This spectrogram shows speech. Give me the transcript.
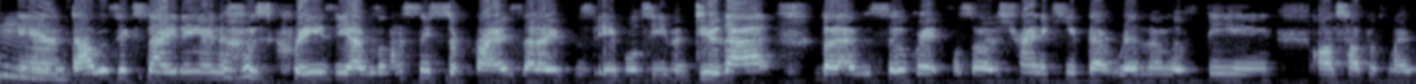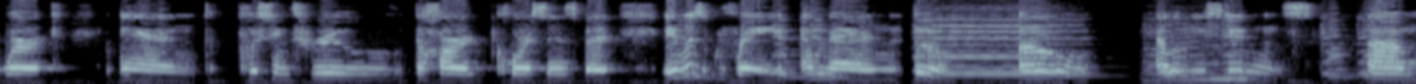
Yay. and that was exciting. I know it was crazy. I was honestly surprised that I was able to even do that, but I was so grateful. So I was trying to keep that rhythm of being on top of my work and pushing through the hard courses, but it was great. And then boom. Oh, LMU students, um,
